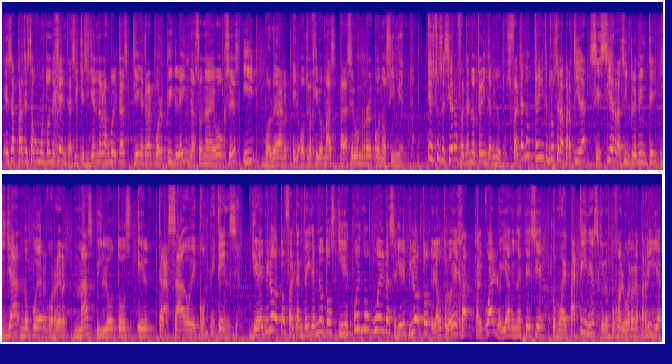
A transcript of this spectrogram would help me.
esa parte está un montón de gente, así que si quieren dar más vueltas, tienen que entrar por pit lane, la zona de boxes, y volver el otro giro más para hacer un reconocimiento. Esto se cierra faltando 30 minutos. Faltando 30 minutos a la partida, se cierra simplemente y ya no puede recorrer más pilotos el trazado de competencia. Llega el piloto, faltan 30 minutos y después no vuelve a salir el piloto. El auto lo deja tal cual, lo llevan en una especie como de patines que lo empujan al lugar de la parrilla.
